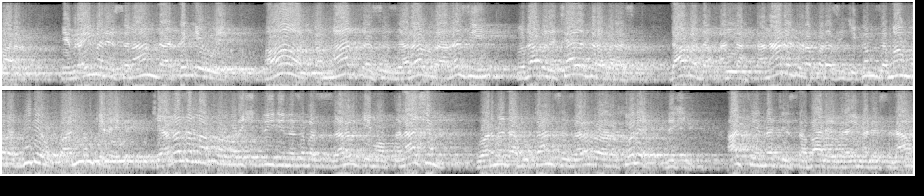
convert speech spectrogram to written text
فرض ابراهيم عليه السلام دا ټکی وي ها کما تاسو zarar را رسی نو دا په چا د طرفه راځي دا به د الله تعالی د طرف راځي چې کوم زما مربي دی او پالون کړي چې هغه زما پرورش دی نه زما zarar کې مبتلا شم ورنه د بوتان سره zarar رسول نشي اته نه چې سبا ابراهيم عليه السلام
